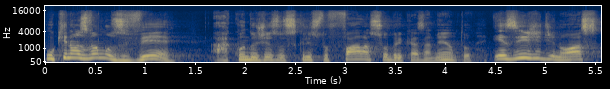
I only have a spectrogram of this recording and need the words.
O que nós vamos ver ah, quando Jesus Cristo fala sobre casamento, exige de nós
